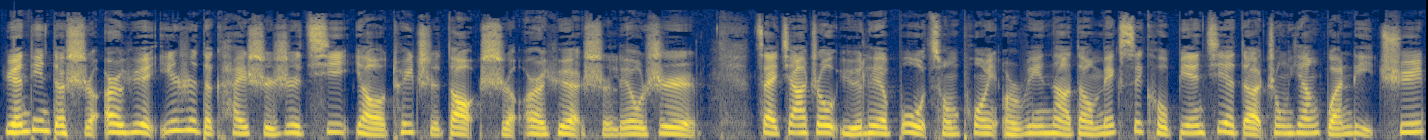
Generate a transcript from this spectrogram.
原定的十二月一日的开始日期要推迟到十二月十六日。在加州渔猎部从 Point Arena 到 Mexico 边界的中央管理区，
